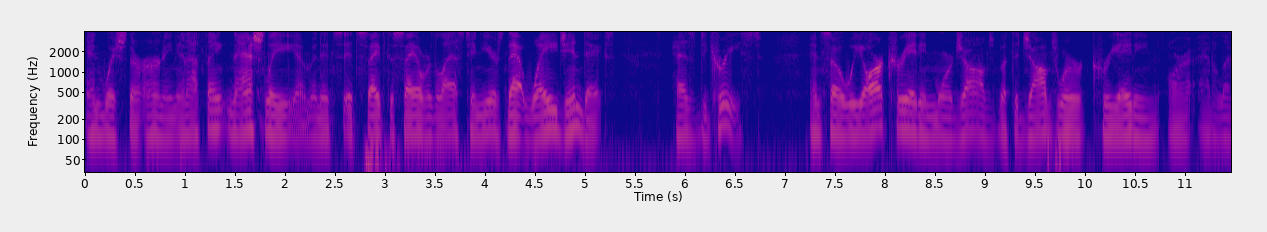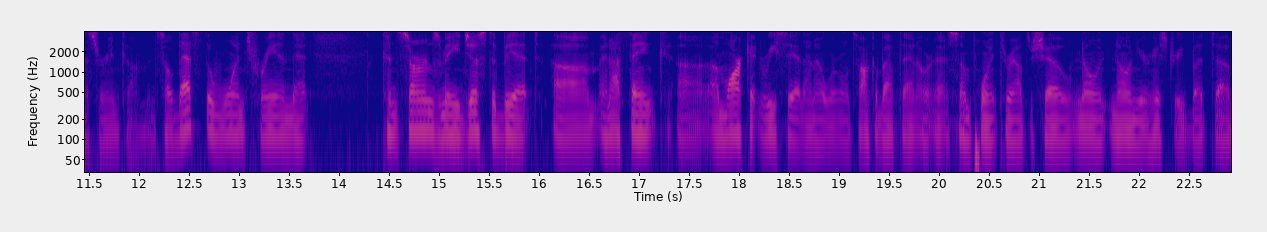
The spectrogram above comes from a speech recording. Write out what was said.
in which they're earning? And I think nationally, I mean, it's it's safe to say over the last ten years that wage index has decreased. And so we are creating more jobs, but the jobs we're creating are at a lesser income. And so that's the one trend that concerns me just a bit. Um, and I think uh, a market reset. I know we're going to talk about that or at some point throughout the show, knowing knowing your history. But uh,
